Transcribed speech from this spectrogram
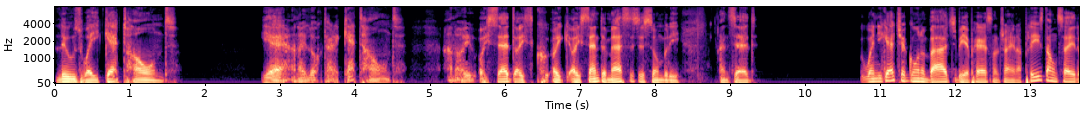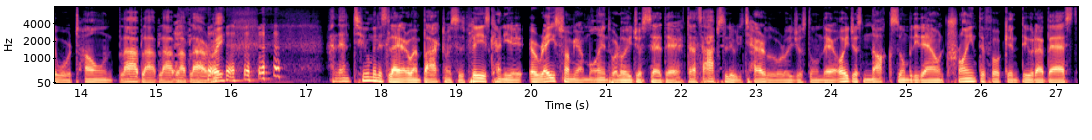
lose weight, get toned. Yeah, and I looked at it, get toned. And I, I said, I, I, I sent a message to somebody and said, when you get your gun and badge to be a personal trainer, please don't say the word toned, blah, blah, blah, blah, blah, right? And then two minutes later, I went back to him and says, please, can you erase from your mind what I just said there? That's absolutely terrible what I just done there. I just knocked somebody down trying to fucking do their best.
